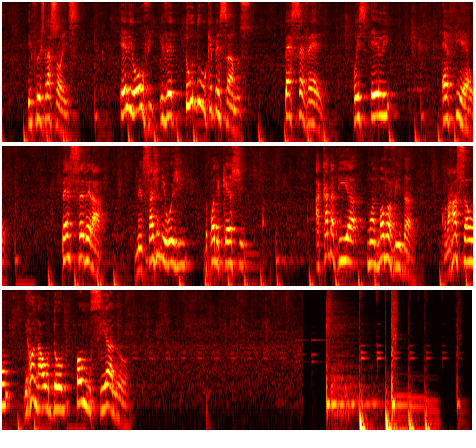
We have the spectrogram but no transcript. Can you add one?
e frustrações. Ele ouve e vê tudo o que pensamos. Persevere, pois ele é fiel. Perseverar. Mensagem de hoje do podcast A cada dia uma nova vida, com narração de Ronaldo Ponciano.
